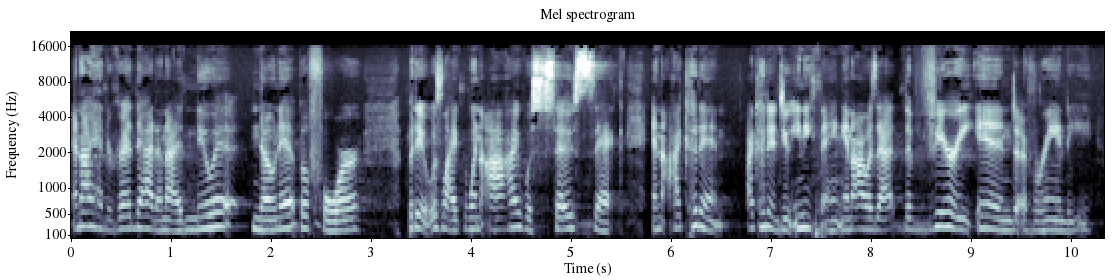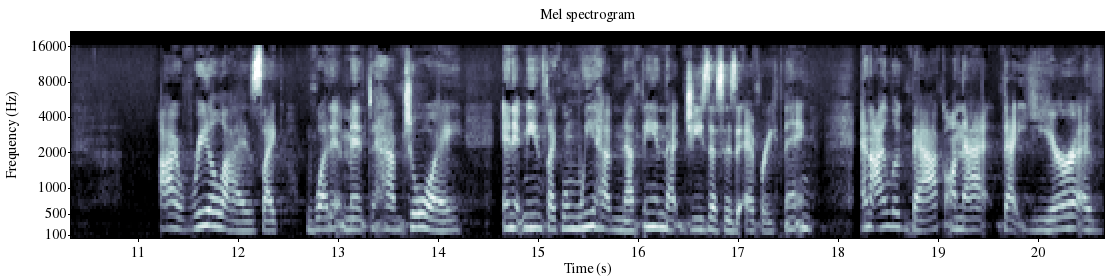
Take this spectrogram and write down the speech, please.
and I had read that and I knew it known it before but it was like when I was so sick and I couldn't I couldn't do anything. And I was at the very end of Randy. I realized like what it meant to have joy. And it means like when we have nothing, that Jesus is everything. And I look back on that, that year of,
